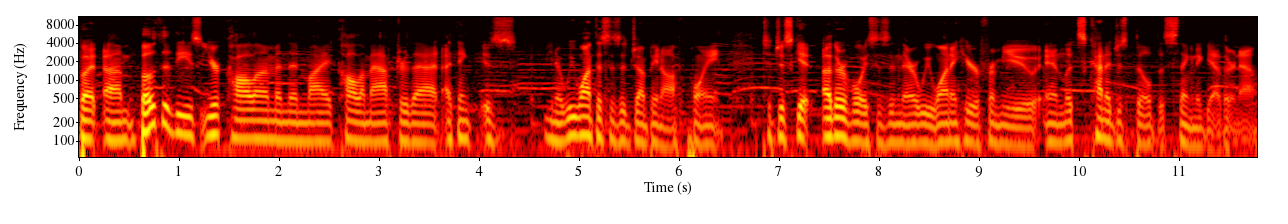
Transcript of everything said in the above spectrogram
But um, both of these, your column and then my column after that, I think is, you know, we want this as a jumping off point to just get other voices in there. We want to hear from you, and let's kind of just build this thing together now.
